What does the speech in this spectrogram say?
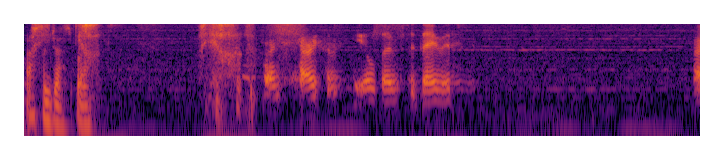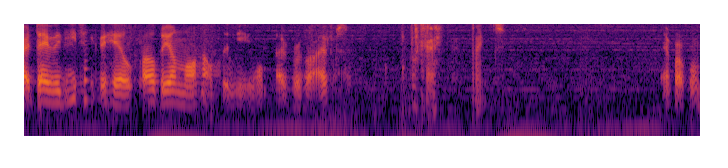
What happened, Jasper? I can't. trying to carry some heals over to David. Alright, David, you take the heal. I'll be on more health than you once I've revived. Okay, thanks. No problem.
